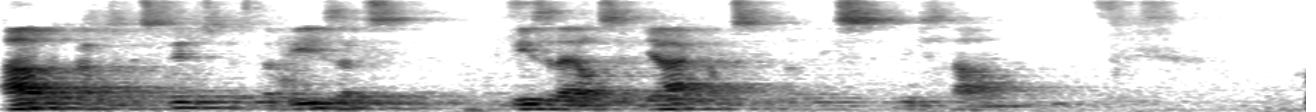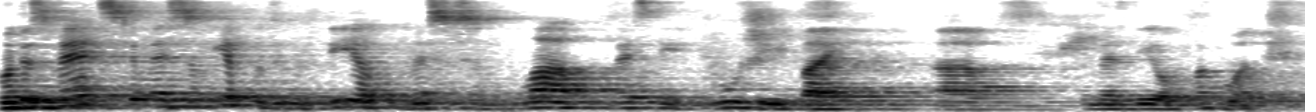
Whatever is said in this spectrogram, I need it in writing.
Ābrahams vispirms, pēc tam Īzaks, Izraels ir Jēkabs, un tad viss, viss tā. Un tas mērķis, ka mēs esam iepazinuši Dievu, mēs esam glābt, vestīt mūžībai, ka mēs Dievu pagodinām,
